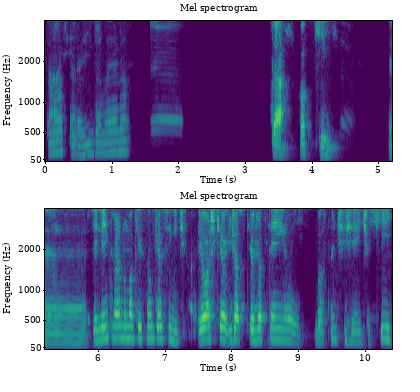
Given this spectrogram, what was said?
tá. Peraí, galera. Tá, ok. É, ele entra numa questão que é a seguinte, eu acho que eu já, eu já tenho bastante gente aqui.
